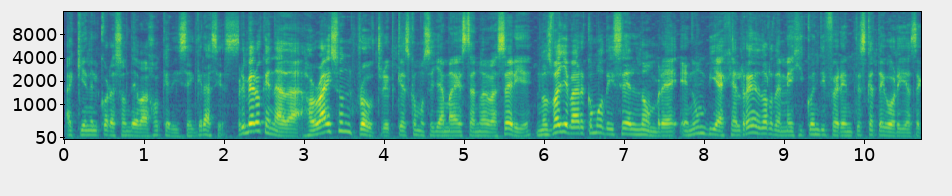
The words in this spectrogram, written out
aquí en el corazón de abajo que dice gracias. Primero que nada, Horizon Road Trip, que es como se llama esta nueva serie, nos va a llevar, como dice el nombre, en un viaje alrededor de México en diferentes categorías de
